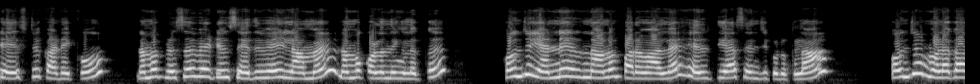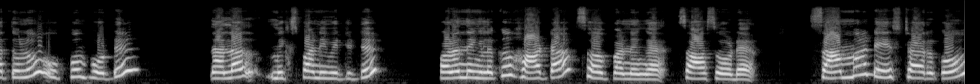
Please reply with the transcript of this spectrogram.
டேஸ்ட்டு கிடைக்கும். நம்ம ப்ரிசர்வேட்டிவ்ஸ் எதுவே இல்லாமல் நம்ம குழந்தைங்களுக்கு கொஞ்சம் எண்ணெய் இருந்தாலும் பரவாயில்ல ஹெல்த்தியாக செஞ்சு கொடுக்கலாம். கொஞ்சம் மிளகாத்தூளும் உப்பும் போட்டு நல்லா மிக்ஸ் பண்ணி விட்டுட்டு குழந்தைங்களுக்கு ஹாட்டாக சர்வ் பண்ணுங்க சாஸோட செம்ம டேஸ்டாக இருக்கும்.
